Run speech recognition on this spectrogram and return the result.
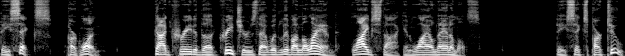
Day 6, Part 1. God created the creatures that would live on the land, livestock, and wild animals. Day 6, Part 2.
